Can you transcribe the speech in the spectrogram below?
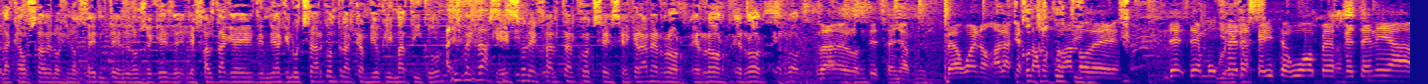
la causa de los inocentes, de no sé qué, le, le falta que tendría que luchar contra el cambio climático. Ah, es verdad, Que sí, eso sí, le sí. falta al coche ese. Gran error, error, error, error. Gran error, sí, señor. Pero bueno, ahora que estamos hablando de, de, de mujeres que dice Whopper que tenía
